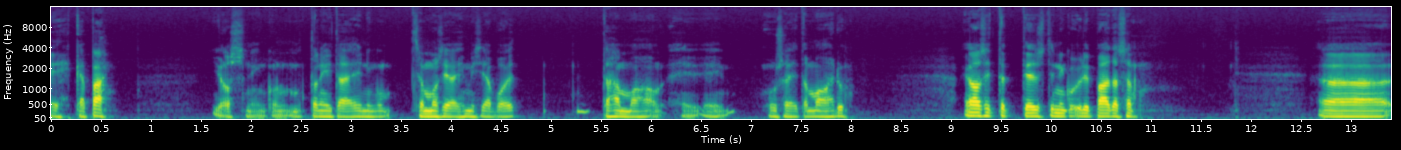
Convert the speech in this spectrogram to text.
Ehkäpä, jos niin kuin, mutta niitä ei niin kuin, semmoisia ihmisiä voi tähän maahan ei, ei useita mahdu. Ja sitten tietysti niin kuin ylipäätänsä ää,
